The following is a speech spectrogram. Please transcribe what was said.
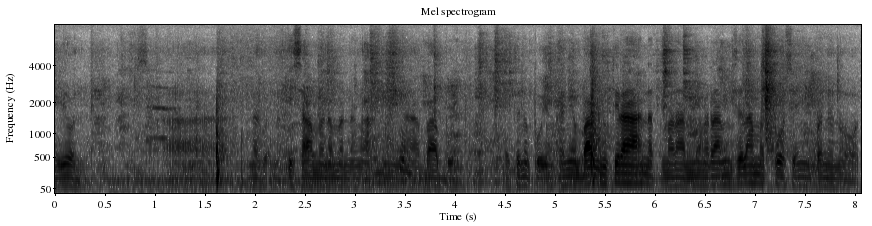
Ayun. Nak- nakisama naman ang aking ah, baboy. Ito na po yung kanyang bagong tirahan at maraming maraming salamat po sa inyong panonood.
